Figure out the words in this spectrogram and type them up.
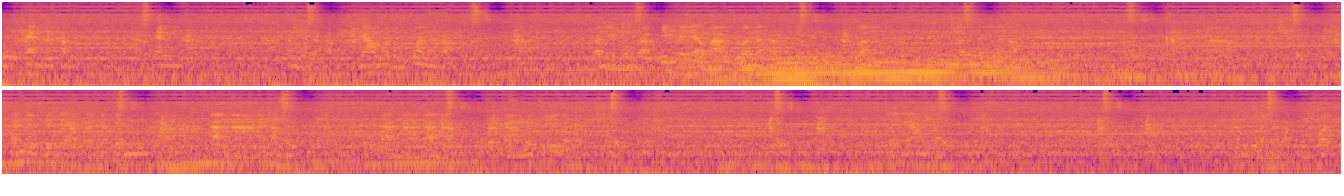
หกแผ่นนะครับแผ่นทั้งหมดนะครับยาวพอสมควรนะครับตอนนี้ผมก็พิมพ์ไปแล้วบางส่วนนะครับอันนี้เป็นส่วน นนี้เป็นแนวก็จะเป็นด้านหน้านะครับด้านหน้าด้านหน้าตรงกางไม่ที่นะครับสวยงามครับอันด่วนนะครับวัดโจ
